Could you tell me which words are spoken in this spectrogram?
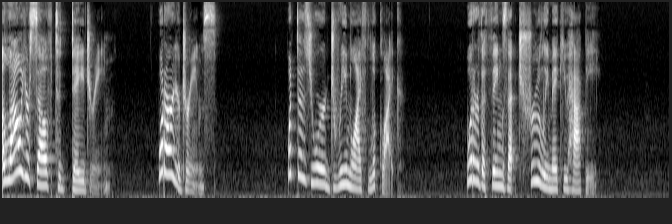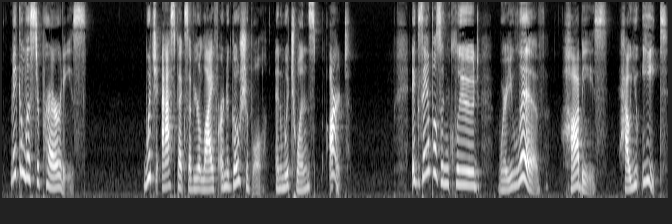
Allow yourself to daydream. What are your dreams? What does your dream life look like? What are the things that truly make you happy? Make a list of priorities. Which aspects of your life are negotiable and which ones aren't? Examples include where you live, hobbies, how you eat,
